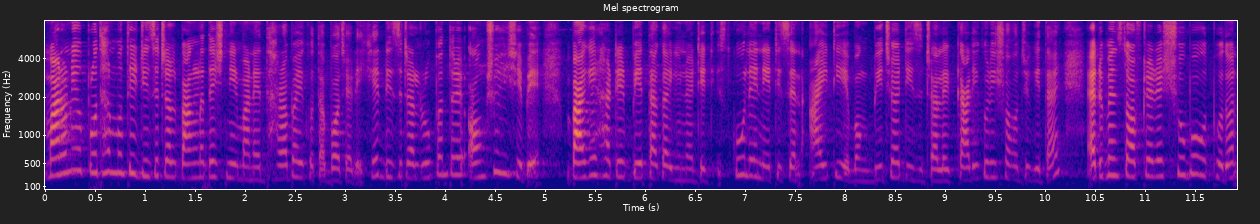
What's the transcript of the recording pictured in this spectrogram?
মাননীয় প্রধানমন্ত্রী ডিজিটাল বাংলাদেশ নির্মাণের ধারাবাহিকতা বজায় রেখে ডিজিটাল রূপান্তরের অংশ হিসেবে বাগেরহাটের বেতাগা ইউনাইটেড স্কুলে নেটিজেন আইটি এবং বিজয় ডিজিটালের কারিগরি সহযোগিতায় অ্যাডোমেন্স সফটওয়্যারের শুভ উদ্বোধন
